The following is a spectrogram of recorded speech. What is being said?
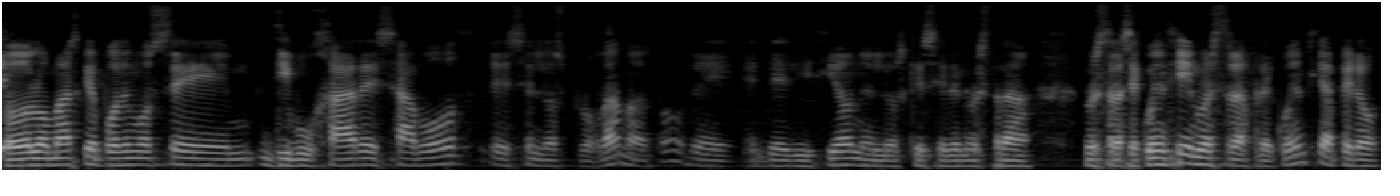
todo lo más que podemos eh, dibujar esa voz es en los programas ¿no? de, edición en los que se ve nuestra, nuestra secuencia y nuestra frecuencia. Pero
